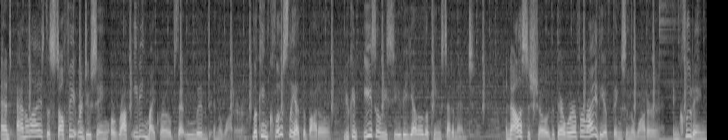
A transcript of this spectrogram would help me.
and analyzed the sulfate-reducing or rock-eating microbes that lived in the water. Looking closely at the bottle, you can easily see the yellow-looking sediment. Analysis showed that there were a variety of things in the water, including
